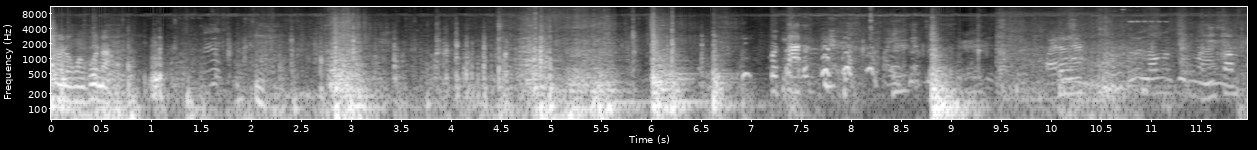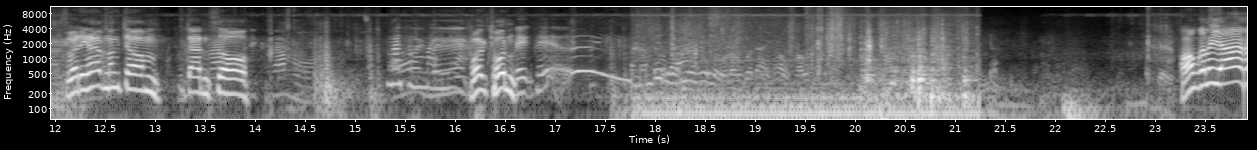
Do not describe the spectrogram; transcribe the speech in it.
เอาลงมังคุดหน่อย สวัสดีครับน้องจอมดันโซมาทำไมอะเวิร์กชนเบรกเพ่เอ้ยพร้อมกันหรือยัง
